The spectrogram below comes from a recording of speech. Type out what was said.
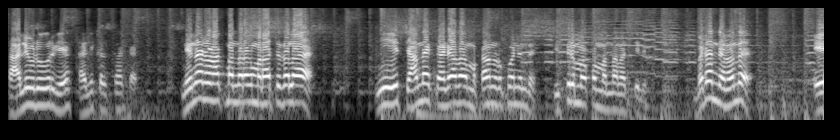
ಸಾಲಿ ಹುಡುಗರಿಗೆ ಸಾಲಿ ಕಲ್ಸಾಕ. ನಿನ್ನ ನೋಡಕ್ ಬಂದಾಗ ಮರಾತಿದಲ್ಲ ನೀ ಚಂದ ಕಂಡ್ಯಾದ ಮಕ ನೋಡ್ಕೊಂಡಿಂದ ಇಸ್ತ್ರಿ ಮಾಡ್ಕೊಂಡ್ ಬಂದಾನ ಹತ್ತಿಲಿ ನಂದೆ. ಏ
